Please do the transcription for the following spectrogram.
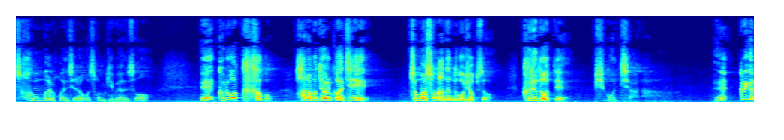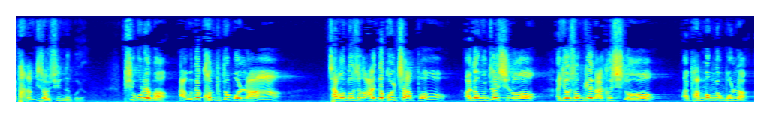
정말 헌신하고 섬기면서 예? 그리고 다 하고 하나부터 열까지 정말 손안 넣는 곳이 없어. 그래도 어때? 피곤치 않아. 예? 그러니까 다름질 할 수 있는 거야. 피곤해봐. 아이고, 내 컴퓨터 몰라. 작은 도서가, 아, 나 골치 아파. 아, 나 운전 싫어. 아, 여성계 나 그거 싫어. 아, 밥 먹는 거 몰라.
